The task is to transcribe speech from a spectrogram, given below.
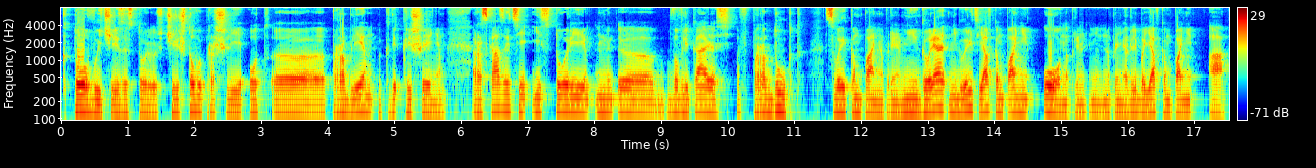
кто вы через историю, через что вы прошли, от э, проблем к, к решениям. Рассказывайте истории, э, вовлекаясь в продукт своей компании, например. Не, говоря, не говорите «я в компании О», например, например, либо «я в компании А».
